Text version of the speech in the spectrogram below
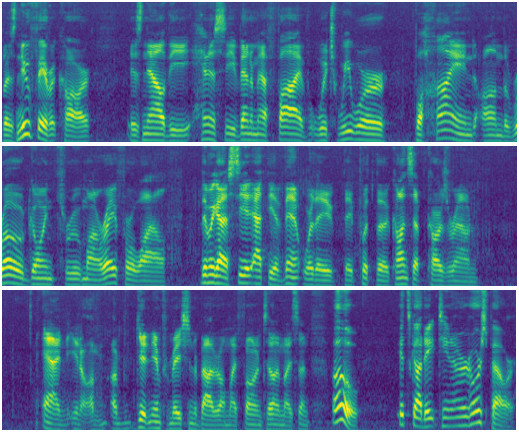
But his new favorite car is now the Hennessy Venom F5, which we were behind on the road going through Monterey for a while. Then we got to see it at the event where they, they put the concept cars around. And, you know, I'm, I'm getting information about it on my phone, telling my son, oh, it's got 1,800 horsepower.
